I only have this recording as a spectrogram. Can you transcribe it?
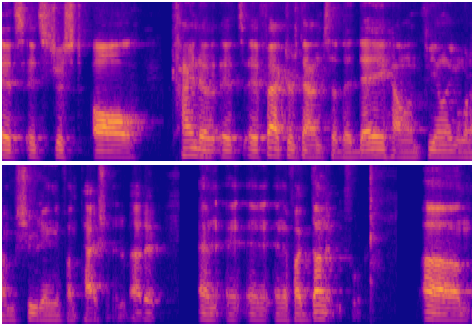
It's it's just all kind of it, it factors down to the day, how I'm feeling, what I'm shooting, if I'm passionate about it, and and, and if I've done it before. Um,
